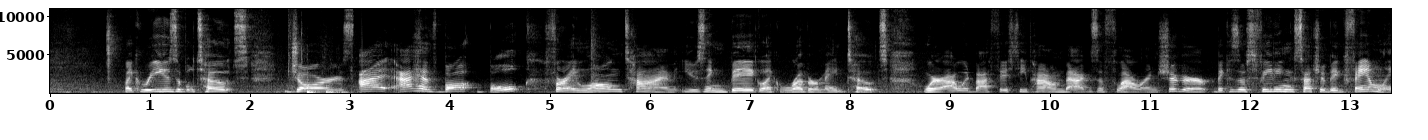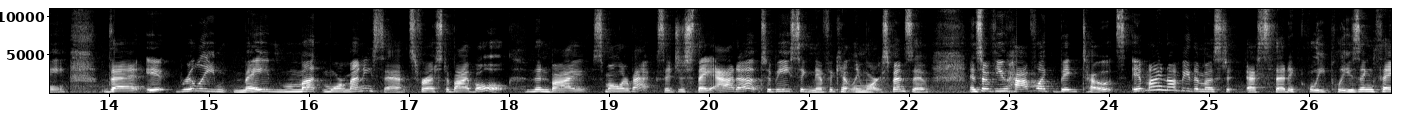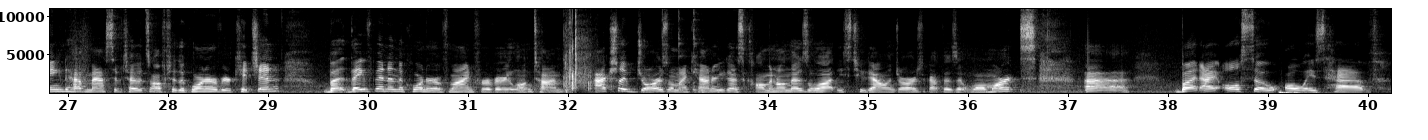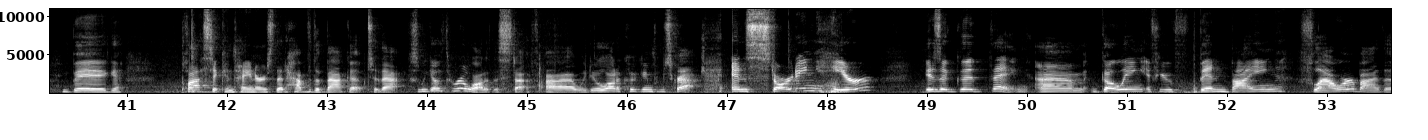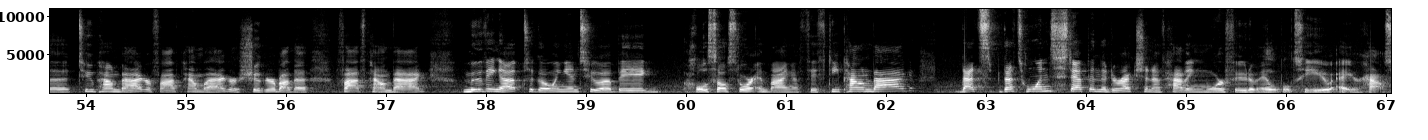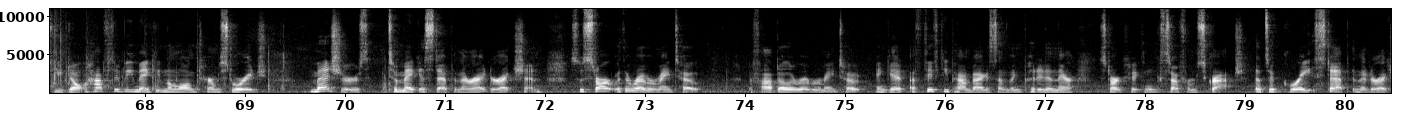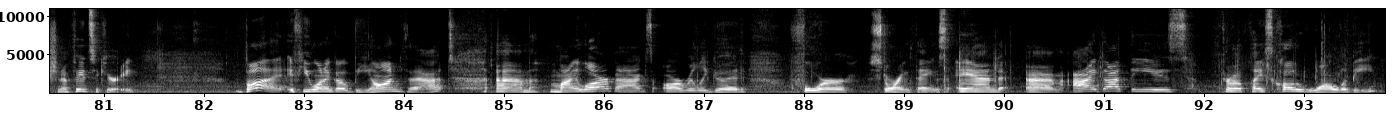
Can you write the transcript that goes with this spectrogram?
like reusable totes, jars. I, I have bought bulk for a long time using big like Rubbermaid totes where I would buy 50 pound bags of flour and sugar because I was feeding such a big family that it really made much more money sense for us to buy bulk than buy smaller bags. It just, they add up to be significantly more expensive. And so if you have like big totes, it might not be the most aesthetically pleasing thing to have massive totes off to the corner of your kitchen, but they've been in the corner of mine for a very long time. Actually have jars on my counter. You guys comment on those a lot. These two gallon jars. I got those at Walmart's. Uh, but I also always have big plastic containers that have the backup to that because we go through a lot of this stuff. Uh, we do a lot of cooking from scratch. And starting here is a good thing. Um, going, if you've been buying flour by the two pound bag or five pound bag or sugar by the five pound bag, moving up to going into a big wholesale store and buying a 50 pound bag, that's that's one step in the direction of having more food available to you at your house. You don't have to be making the long-term storage measures to make a step in the right direction. So start with a Rubbermaid tote a $5 Rubbermaid tote and get a 50 pound bag of something, put it in there, start cooking stuff from scratch. That's a great step in the direction of food security. But if you want to go beyond that, um, Mylar bags are really good for storing things. And um, I got these from a place called Wallaby.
